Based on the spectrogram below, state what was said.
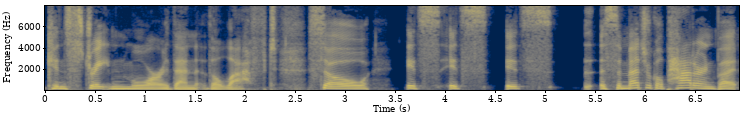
can straighten more than the left. So it's it's it's a symmetrical pattern, but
